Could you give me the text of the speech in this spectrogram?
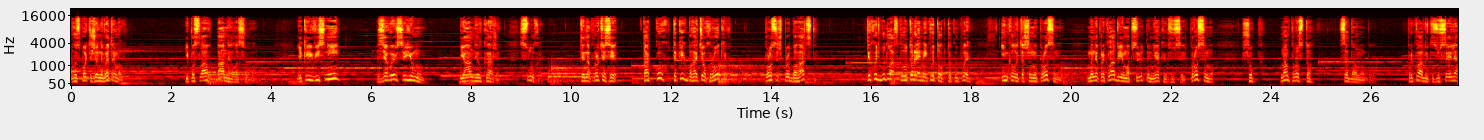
Господь уже не витримав і послав ангела свого, який в вісні з'явився йому. І ангел каже: Слухай, ти на протязі таких багатьох років просиш про багатство? Ти хоч, будь ласка, лотерейний квиток то купи. Інколи те, що ми просимо, ми не прикладуємо абсолютно ніяких зусиль. Просимо, щоб нам просто це дано було. Прикладуйте зусилля,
